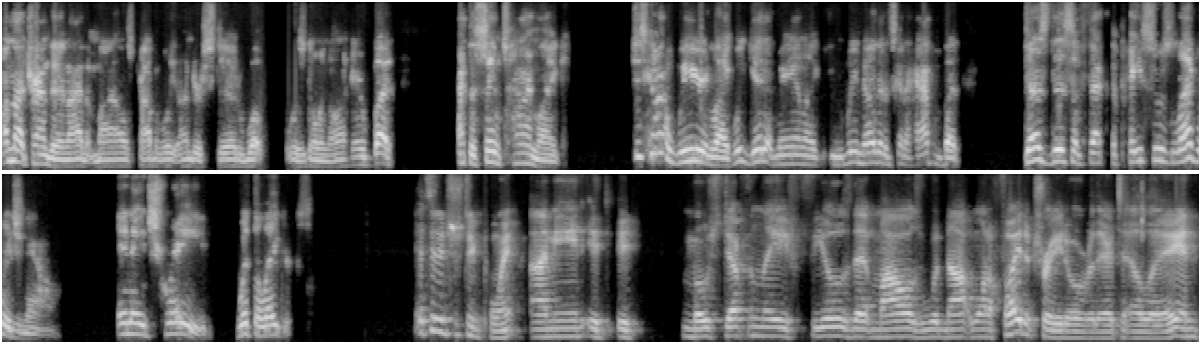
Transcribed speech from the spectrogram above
I'm not trying to deny that Myles probably understood what was going on here, but at the same time, like, just kind of weird. Like, we get it, man. Like, we know that it's going to happen, but does this affect the Pacers' leverage now in a trade with the Lakers? It's an interesting point. I mean, it it most definitely feels that Myles would not want to fight a trade over there to LA, and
